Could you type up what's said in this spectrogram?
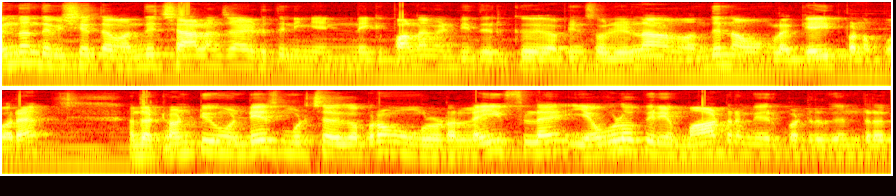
எந்தெந்த விஷயத்தை வந்து சேலஞ்சாக எடுத்து நீங்கள் இன்றைக்கி பண்ண வேண்டியது இருக்குது அப்படின்னு சொல்லிலாம் வந்து நான் உங்களை கைட் பண்ண போகிறேன் அந்த டுவெண்ட்டி ஒன் டேஸ் முடிச்சதுக்கப்புறம் உங்களோட லைஃப்பில் எவ்வளோ பெரிய மாற்றம் ஏற்பட்டிருக்குன்றது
